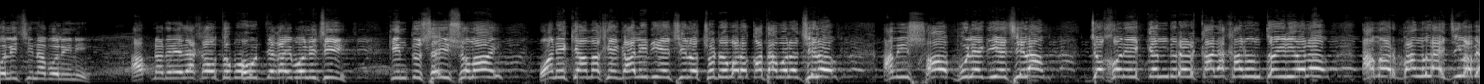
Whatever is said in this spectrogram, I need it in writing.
বলেছি না বলিনি? আপনাদের এলাকাও তো বহু জায়গায় বলেছি, কিন্তু সেই সময় অনেকে আমাকে গালি দিয়েছিল, ছোট বড় কথা বলেছিল। আমি সব ভুলে গিয়েছিলাম, যখন এই কেন্দ্রের কালা কানুন তৈরি হলো, আমার বাংলায় যেভাবে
